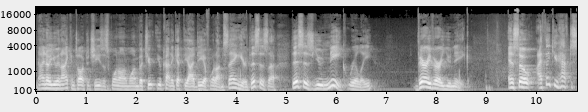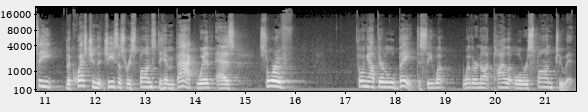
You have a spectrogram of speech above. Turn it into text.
Now, I know you and I can talk to Jesus one on one, but you, you kind of get the idea of what I'm saying here. This is, a, this is unique, really. Very, very unique. And so I think you have to see the question that Jesus responds to him back with as sort of throwing out their little bait to see what, whether or not Pilate will respond to it.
